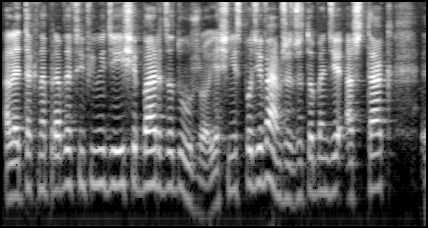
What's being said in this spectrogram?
Ale tak naprawdę w tym filmie dzieje się bardzo dużo. Ja się nie spodziewałem, że, że to będzie aż tak, e,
